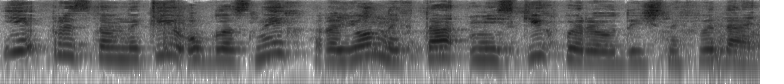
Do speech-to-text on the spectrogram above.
і представники обласних, районних та міських періодичних видань.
